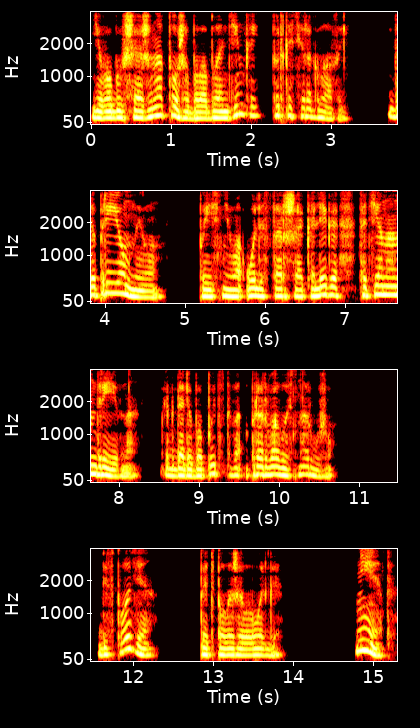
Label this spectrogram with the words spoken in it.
Его бывшая жена тоже была блондинкой, только сероглазой. «Да приемный он», — пояснила Оле старшая коллега Татьяна Андреевна, когда любопытство прорвалось наружу. «Бесплодие?» — предположила Ольга. «Нет,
